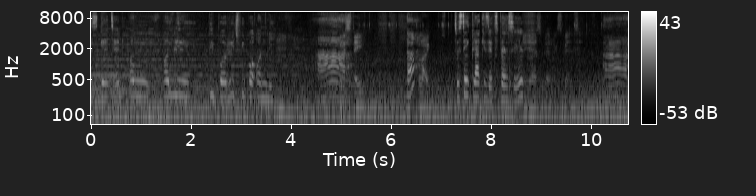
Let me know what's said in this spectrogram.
Is gated on only people, rich people only. Ah, To stay huh? like To stay Clark is expensive. yes, very expensive. Ah,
